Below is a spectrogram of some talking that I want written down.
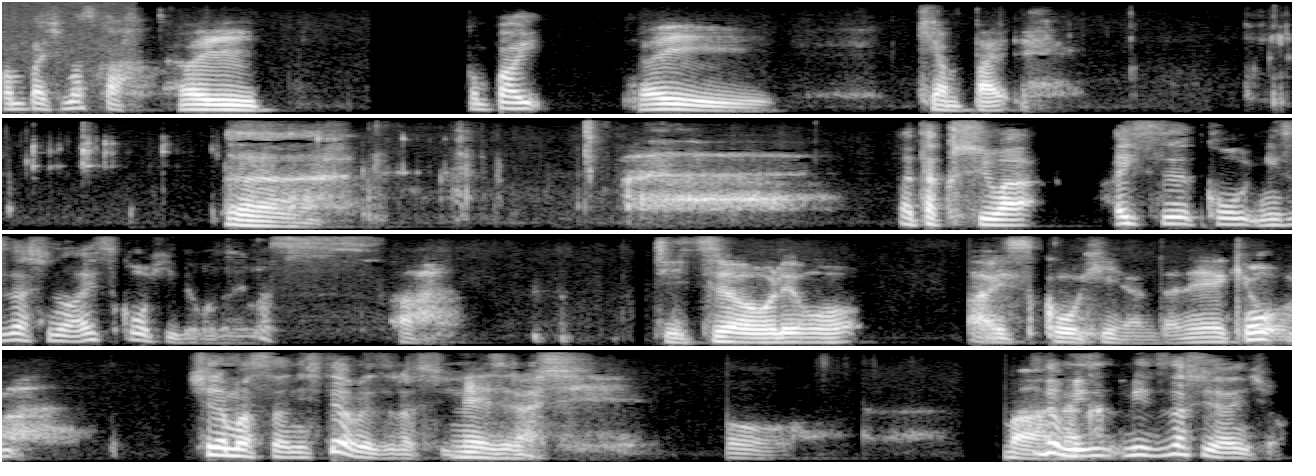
乾杯しますか。はい。乾杯。はい。キャンパイ。あー私はアイスコー水出しのアイスコーヒーでございます。あ、実は俺もアイスコーヒーなんだね、今日は。白松さんにしては珍しい。珍しい。うんまあ、でも水水出しじゃないんでしょ。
